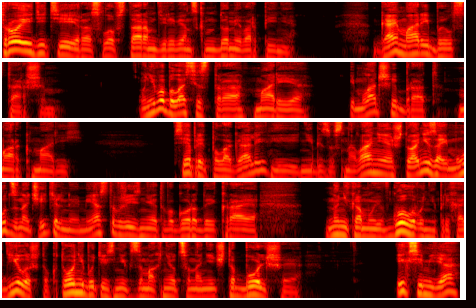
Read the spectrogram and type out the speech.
Трое детей росло в старом деревенском доме в Арпине. Гай Марий был старшим. У него была сестра Мария и младший брат Марк Марий. Все предполагали, и не без основания, что они займут значительное место в жизни этого города и края, но никому и в голову не приходило, что кто-нибудь из них замахнется на нечто большее. Их семья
